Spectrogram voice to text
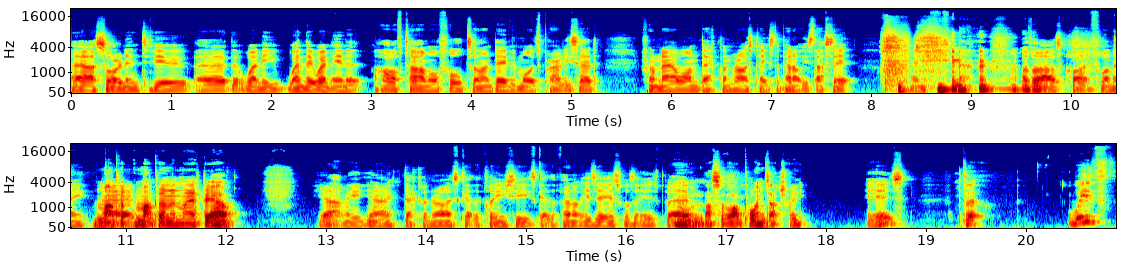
Uh, I saw an interview uh, that when he when they went in at half time or full time, David Moyes apparently said, "From now on, Declan Rice takes the penalties. That's it." And you know, I thought that was quite funny. Might, put, Um, might put him in my FPL. yeah, I mean, you know, Declan Rice get the clean sheets, get the penalties. It is what it is, but Oh, um, that's a lot of points actually. It is. But with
